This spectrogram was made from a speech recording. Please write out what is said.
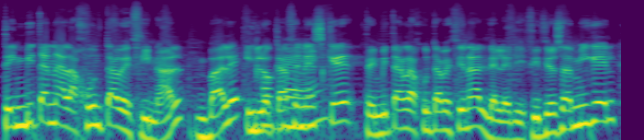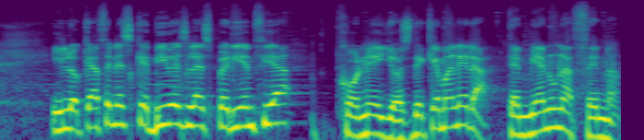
te invitan a la junta vecinal, ¿vale? Y lo que hacen es que te invitan a la junta vecinal del edificio San Miguel y lo que hacen es que vives la experiencia con ellos. ¿De qué manera? Te envían una cena,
